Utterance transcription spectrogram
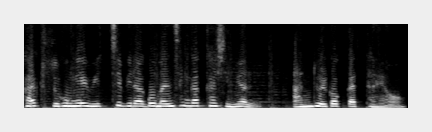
박수홍의 윗집이라고만 생각하시면 안 될 것 같아요.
